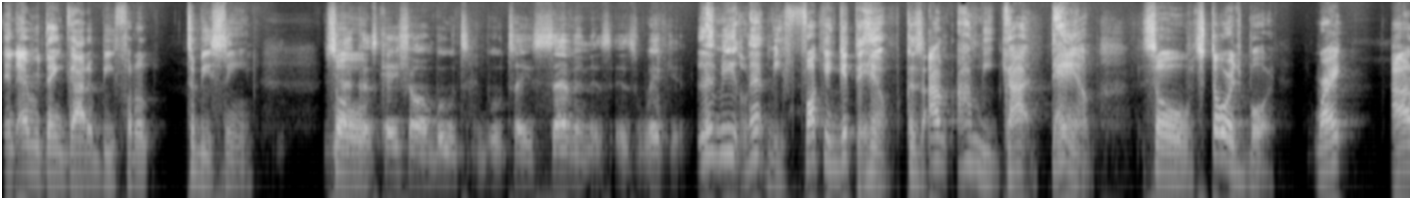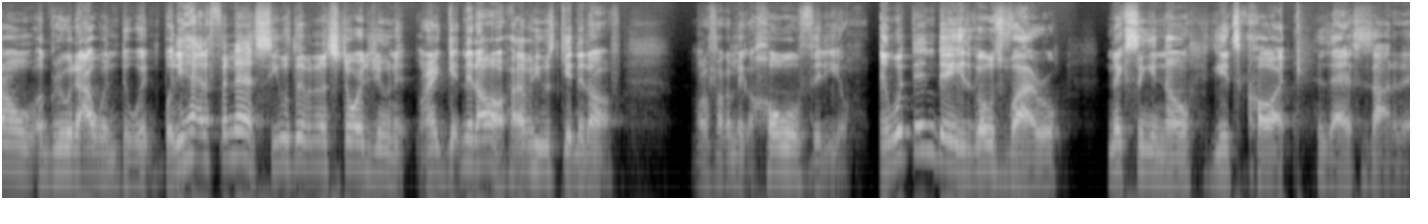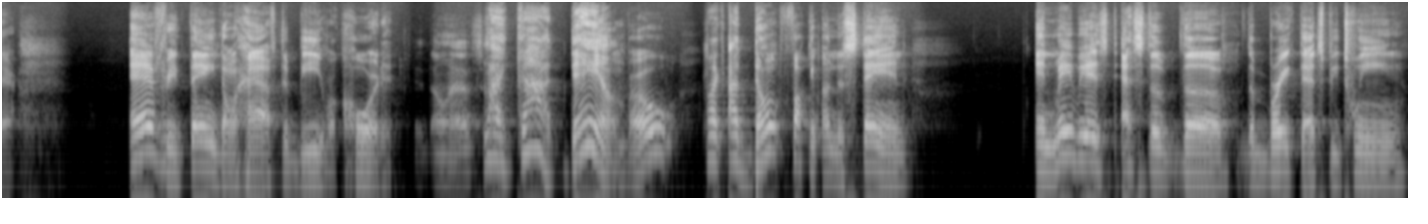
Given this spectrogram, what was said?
and everything got to be for the to be seen. So because Kayshon Boots Boots seven is is wicked. let me let me fucking get to him because I'm I mean goddamn. So storage boy, right? I don't agree with it. I wouldn't do it, but he had a finesse. He was living in a storage unit, right? Getting it off. However, he was getting it off. Motherfucker make a whole video, and within days goes viral. Next thing you know, he gets caught. His ass is out of there. Everything don't have to be recorded. It don't have to. Like, god damn, bro. Like, I don't fucking understand and maybe it's that's the the the break that's between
